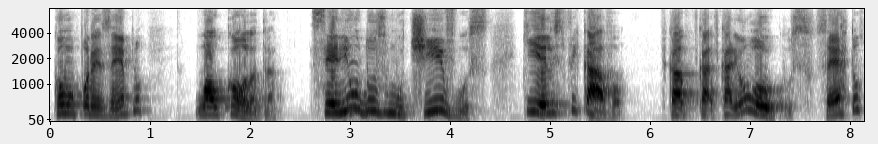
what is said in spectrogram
Como, por exemplo, o alcoólatra. Seria um dos motivos que eles ficavam. Ficariam loucos, certo?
